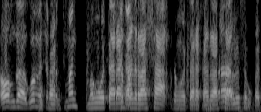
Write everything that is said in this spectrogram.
oh enggak gue nggak sempet cuman Mengutarakan rasa, mengutarakan rasa Ah, lu sempet.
